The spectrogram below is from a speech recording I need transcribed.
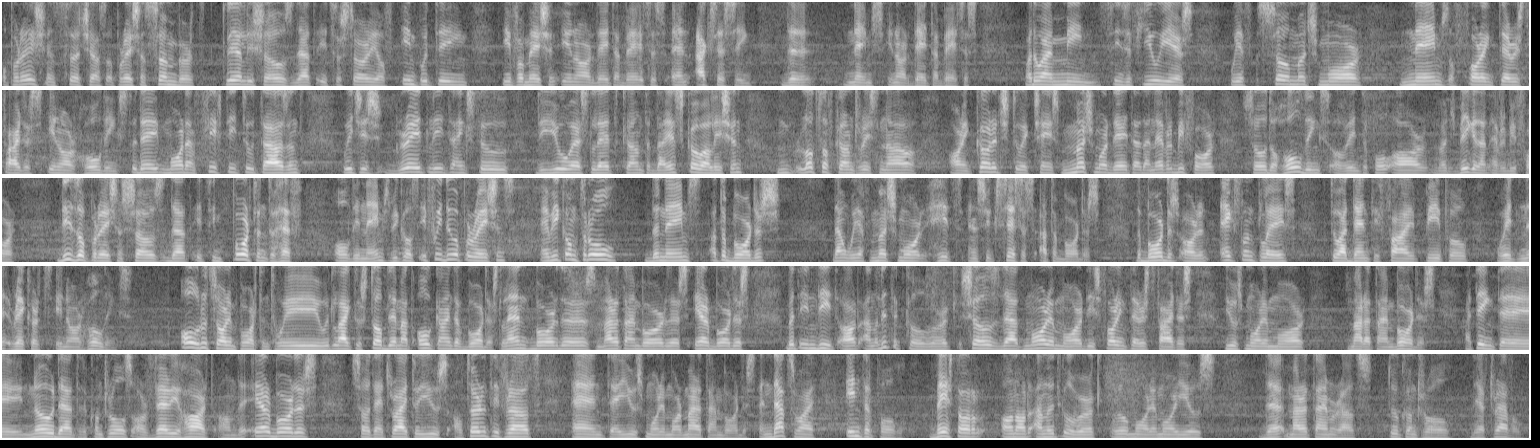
Operations such as Operation Sunbird clearly shows that it's a story of inputting information in our databases and accessing the names in our databases. What do I mean? Since a few years we have so much more names of foreign terrorist fighters in our holdings. Today more than 52,000 which is greatly thanks to the US-led counter-Daesh coalition. Lots of countries now are encouraged to exchange much more data than ever before, so the holdings of Interpol are much bigger than ever before. This operation shows that it's important to have all the names, because if we do operations and we control the names at the borders, then we have much more hits and successes at the borders. The borders are an excellent place to identify people with records in our holdings. All routes are important. We would like to stop them at all kinds of borders, land borders, maritime borders, air borders. But indeed, our analytical work shows that more and more these foreign terrorist fighters use more and more maritime borders. I think they know that the controls are very hard on the air borders, so they try to use alternative routes and they use more and more maritime borders. And that's why Interpol, based on our analytical work, will more and more use the maritime routes to control their travel.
